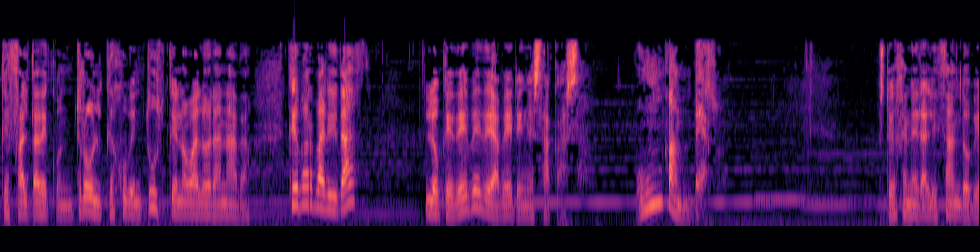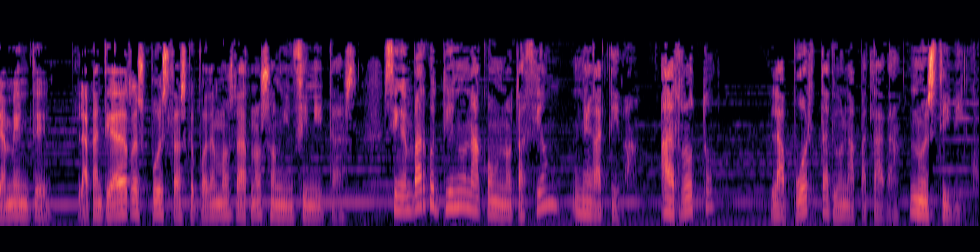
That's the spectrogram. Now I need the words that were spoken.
Qué falta de control, qué juventud que no valora nada, qué barbaridad lo que debe de haber en esa casa un gamberro. Estoy generalizando, obviamente. La cantidad de respuestas que podemos darnos son infinitas. Sin embargo, tiene una connotación negativa. Ha roto la puerta de una patada. No es cívico.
